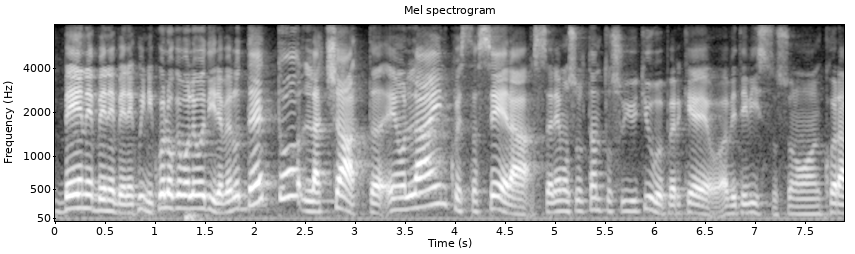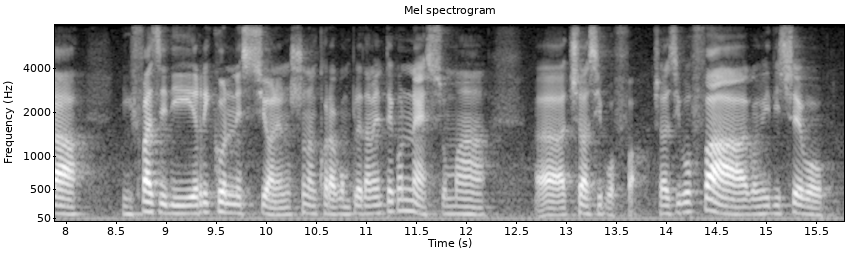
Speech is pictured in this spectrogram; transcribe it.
bene, bene, bene. Quindi quello che volevo dire ve l'ho detto. La chat è online. Questa sera saremo soltanto su YouTube perché avete visto, sono ancora in fase di riconnessione. Non sono ancora completamente connesso, ma uh, ce la si può fare. Ce la si può fare, come vi dicevo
